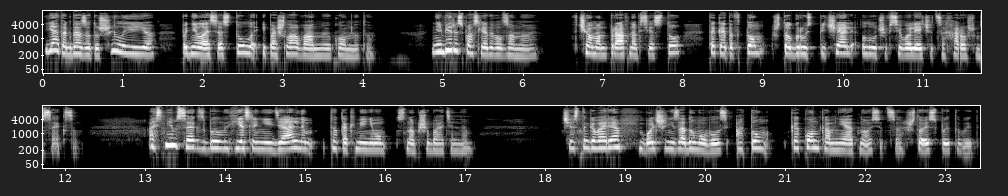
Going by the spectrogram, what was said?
Я тогда затушила ее, поднялась со стула и пошла в ванную комнату. Нибирис последовал за мной. В чем он прав на все сто, так это в том, что грусть-печаль лучше всего лечится хорошим сексом. А с ним секс был, если не идеальным, то как минимум сногсшибательным. Честно говоря, больше не задумывалась о том, как он ко мне относится, что испытывает,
